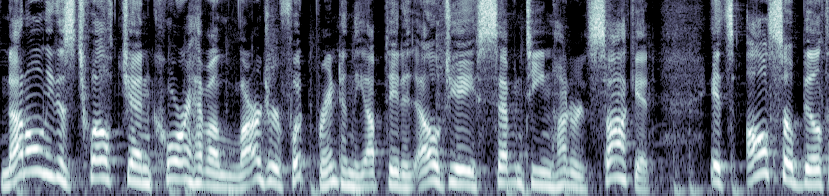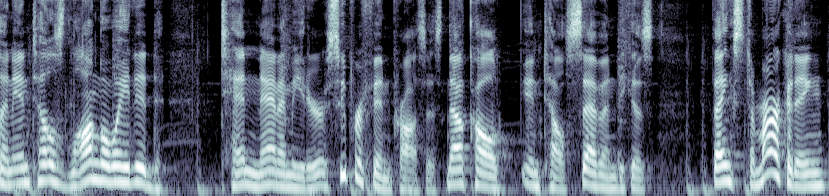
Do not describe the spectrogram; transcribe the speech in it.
Not only does 12th Gen Core have a larger footprint in the updated LGA 1700 socket, it's also built on Intel's long-awaited 10 nanometer SuperFin process, now called Intel 7 because Thanks to marketing,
